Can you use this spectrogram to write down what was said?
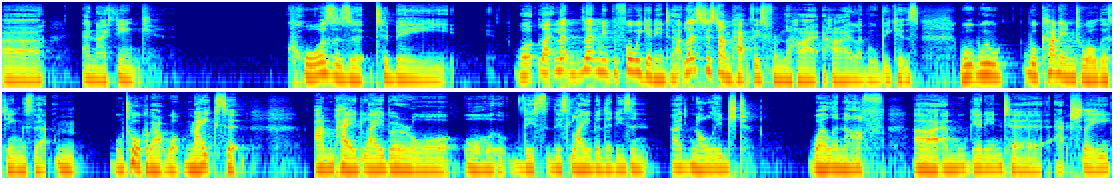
uh, and I think causes it to be well. Like let, let me before we get into that, let's just unpack this from the high high level because we'll we'll we'll cut into all the things that m- we'll talk about what makes it unpaid labor or or this this labor that isn't acknowledged well enough, uh, and we'll get into actually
